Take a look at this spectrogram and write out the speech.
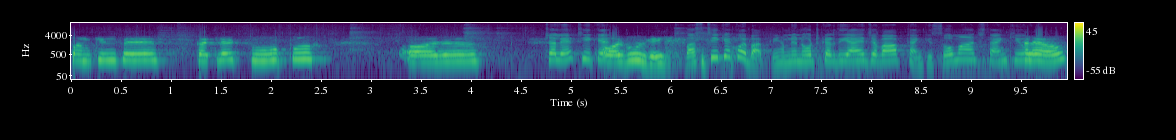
पम्पकिन से कटलेट सूप और चलें ठीक है। और भूल गई। बस ठीक है कोई बात नहीं हमने नोट कर दिया है जवाब। Thank you so much thank you hello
